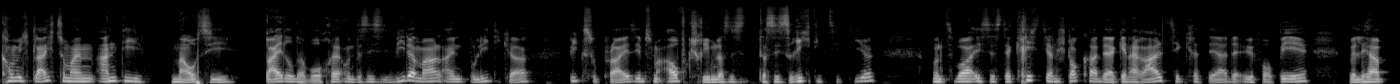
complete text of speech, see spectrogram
komme ich gleich zu meinem Anti-Mausi-Beidel der Woche und das ist wieder mal ein Politiker, Big Surprise. Ich habe es mal aufgeschrieben, dass ich dass ich's richtig zitiere. Und zwar ist es der Christian Stocker, der Generalsekretär der ÖVP, weil ich habe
